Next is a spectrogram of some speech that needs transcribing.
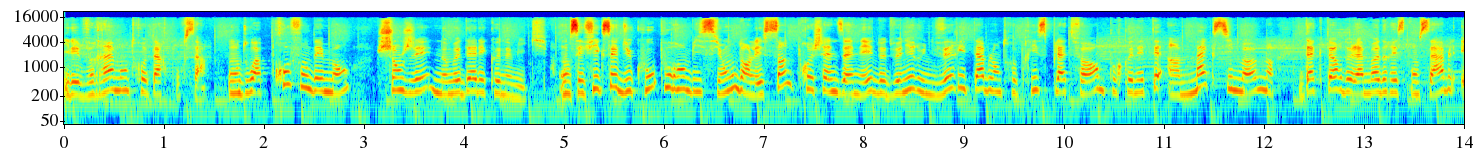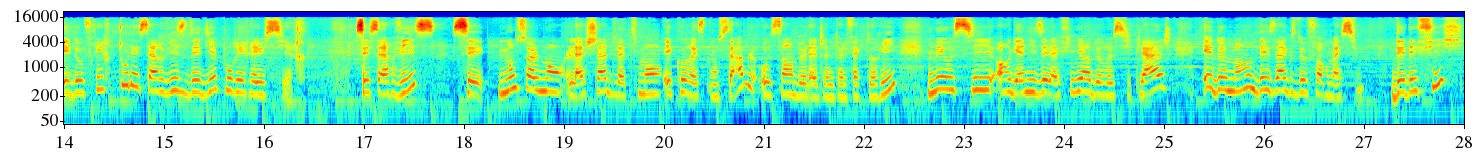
il est vraiment trop tard pour ça. On doit profondément changer nos modèles économiques. On s'est fixé du coup pour ambition dans les 5 prochaines années de devenir une véritable entreprise plateforme pour connecter un maximum d'acteurs de la mode responsable et d'offrir tous les services dédiés pour y réussir. Ces services, c'est non seulement l'achat de vêtements éco-responsables au sein de la Gentle Factory, mais aussi organiser la filière de recyclage et demain des axes de formation. Des défis?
